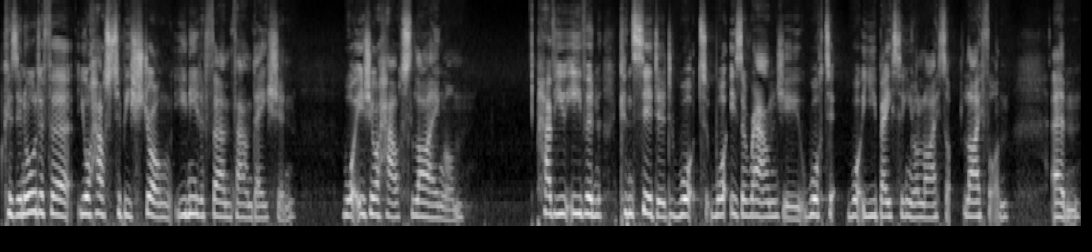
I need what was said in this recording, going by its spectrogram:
Because in order for your house to be strong, you need a firm foundation. What is your house lying on? Have you even considered what, what is around you? What, what are you basing your life, life on? Um,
